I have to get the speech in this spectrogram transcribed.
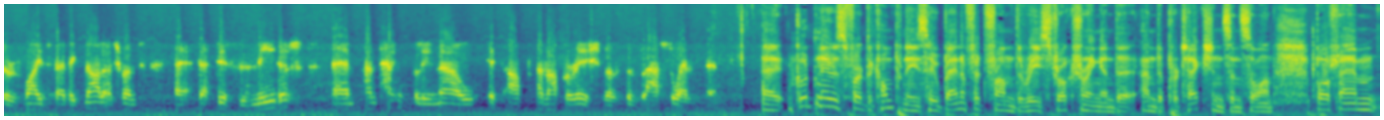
There's widespread acknowledgement uh, that this is needed, um, and thankfully now it's up and operational since last Wednesday. Uh, good news for the companies who benefit from the restructuring and the and the protections and so on. But um,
